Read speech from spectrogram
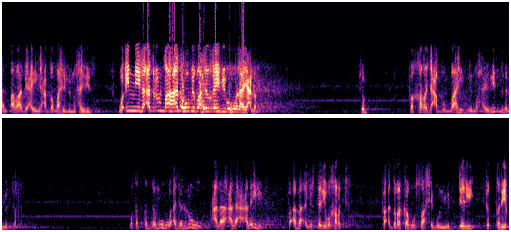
أن أرى بعيني عبد الله بن محيريز وإني لأدعو الله له بظاهر الغيب وهو لا يعلم. حب فخرج عبد الله بن محيريز من المتجر. وقد قدموه وأجلوه على على عليهم فأبى أن يشتري وخرج. فأدركه صاحب المتجر في الطريق.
